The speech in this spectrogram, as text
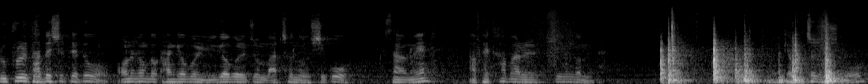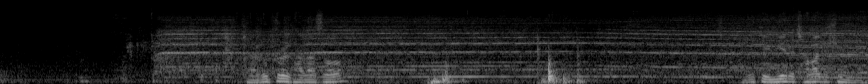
루프를 닫으실 때도 어느 정도 간격을 유격을 좀 맞춰 놓으시고 그 다음에 앞에 카바를 끼는 겁니다 이렇게 맞춰 주시고 자 루프를 닫아서 이렇게 위에를 잡아 주시면 돼요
